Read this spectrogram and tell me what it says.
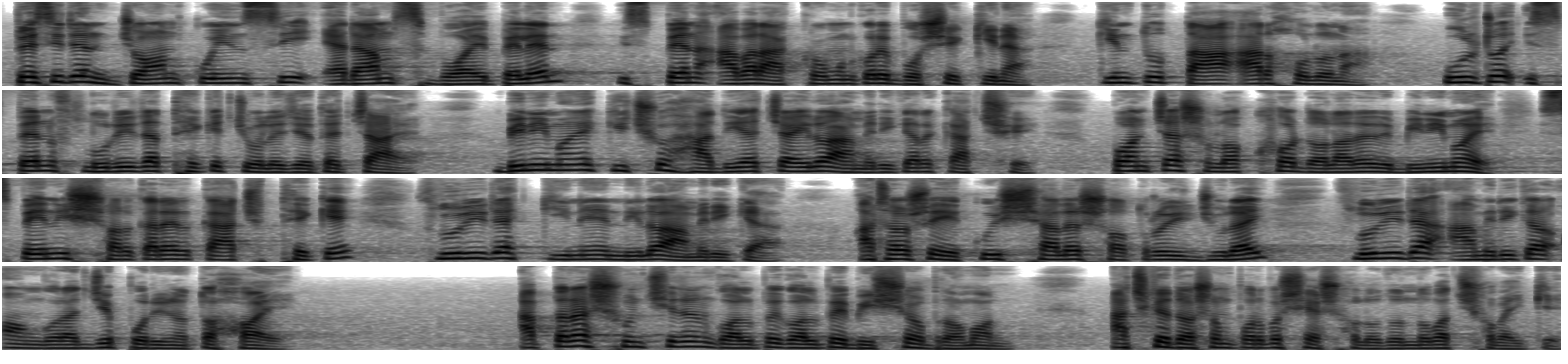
প্রেসিডেন্ট জন কুইন্সি অ্যাডামস ভয় পেলেন, স্পেন আবার আক্রমণ করে বসে কিনা, কিন্তু তা আর হলো না। উল্টো স্পেন ফ্লোরিডা থেকে চলে যেতে চায়। বিনিময়ে কিছু হাদিয়া চাইল আমেরিকার কাছে। পঞ্চাশ লক্ষ ডলারের বিনিময়ে স্পেনিশ সরকারের কাছ থেকে ফ্লোরিডা কিনে নিল আমেরিকা। আঠারোশো একুশ সালের সতেরোই জুলাই ফ্লোরিডা আমেরিকার অঙ্গরাজ্যে পরিণত হয়। আপনারা শুনছিলেন গল্পে গল্পে বিশ্ব ভ্রমণ। আজকে দশম পর্ব শেষ হলো। ধন্যবাদ সবাইকে।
